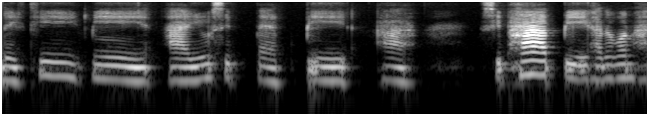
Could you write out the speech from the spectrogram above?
เด็กที่มีอายุ 18 ปี อ่า 15 ปีค่ะทุกคนค่ะ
